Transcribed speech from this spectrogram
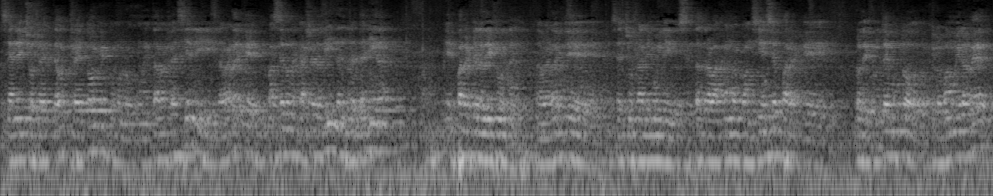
Se han hecho retoques, como lo comentaba recién, y la verdad es que va a ser una carrera linda, entretenida, es para que lo disfruten. La verdad es que se ha hecho un rally muy lindo, se está trabajando a conciencia para que lo disfrutemos todos, los que lo vamos a ir a ver,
